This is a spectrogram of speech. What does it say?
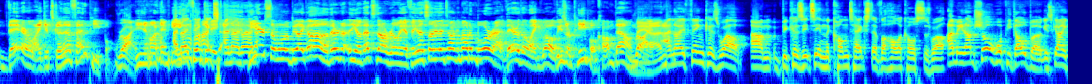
there, like it's going to offend people, Right. You know what I mean? And I think Like, it's- and- and- and- here someone would be like, "Oh, they're not, you know that's not really a thing. That's something they talk about in Borat." There, they're like, "Whoa, these are people. Calm down, man." And I think as well, um, because it's in the context of the Holocaust as well. I mean, I'm sure Whoopi Goldberg is going,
